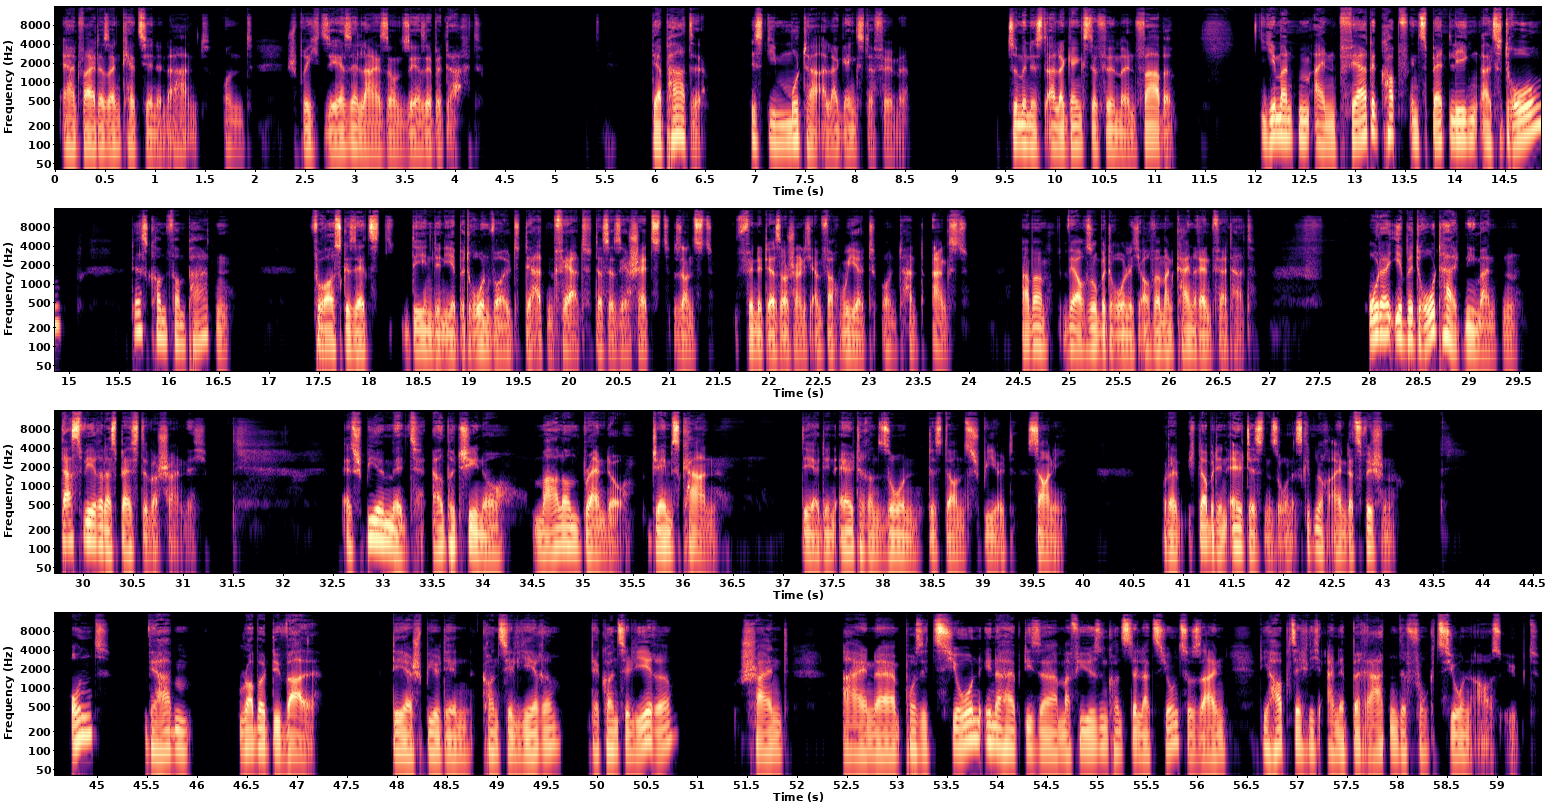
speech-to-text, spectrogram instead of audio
Er hat weiter sein Kätzchen in der Hand und spricht sehr, sehr leise und sehr, sehr bedacht. Der Pate ist die Mutter aller Gangsterfilme. Zumindest aller Gangsterfilme in Farbe. Jemandem einen Pferdekopf ins Bett legen als Drohung? Das kommt vom Paten. Vorausgesetzt, den, den ihr bedrohen wollt, der hat ein Pferd, das er sehr schätzt, sonst findet er es wahrscheinlich einfach weird und hat Angst. Aber wäre auch so bedrohlich, auch wenn man kein Rennpferd hat. Oder ihr bedroht halt niemanden. Das wäre das Beste wahrscheinlich. Es spielen mit Al Pacino, Marlon Brando, James Caan, der den älteren Sohn des Dons spielt, Sonny. Oder ich glaube den ältesten Sohn, es gibt noch einen dazwischen. Und wir haben Robert Duval, der spielt den Konziliere. Der Konziliere scheint eine Position innerhalb dieser mafiösen Konstellation zu sein, die hauptsächlich eine beratende Funktion ausübt.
